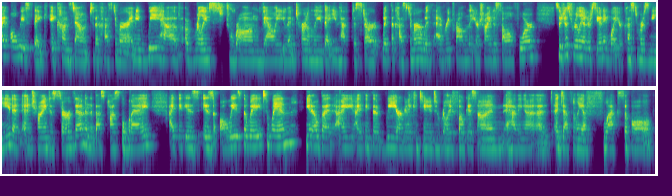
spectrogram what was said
I always think it comes down to the customer. I mean, we have a really strong value internally that you have to start with the customer with every problem that you're trying to solve for. So just really understanding what your customers need and, and trying to serve them in the best possible way, I think is is always the way to win. You know, but I, I think that we are going to continue to really focus on having a, a, a definitely a flexible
